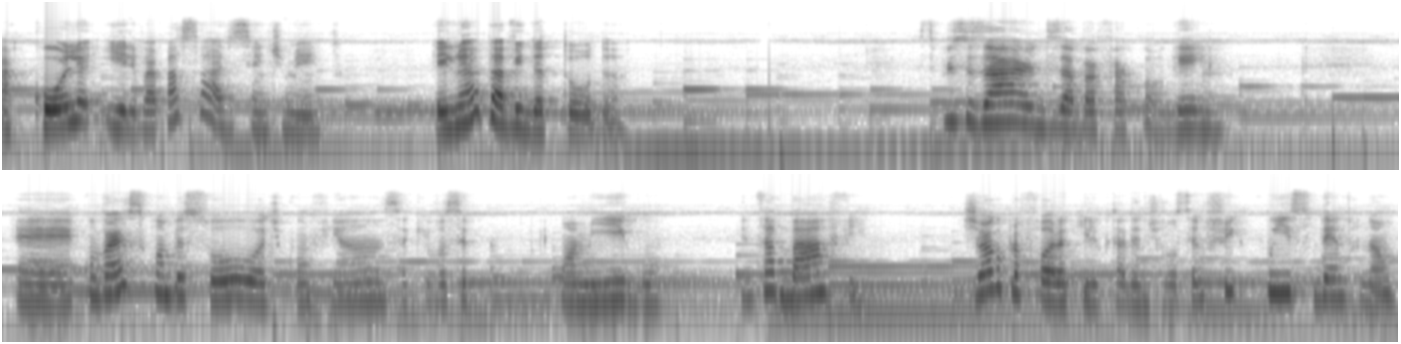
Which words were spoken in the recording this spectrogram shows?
Acolha e ele vai passar esse sentimento. Ele não é para a vida toda. Se precisar desabafar com alguém, é, converse com uma pessoa de confiança, que você, um amigo, e desabafe. Joga para fora aquilo que está dentro de você. Não fique com isso dentro, não.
